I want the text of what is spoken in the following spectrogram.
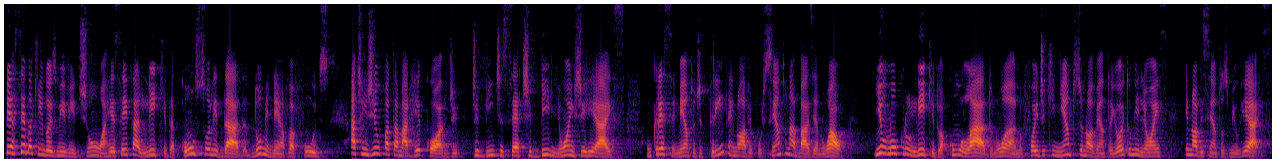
Perceba que em 2021 a receita líquida consolidada do Minerva Foods atingiu o patamar recorde de 27 bilhões de reais, um crescimento de 39% na base anual, e o lucro líquido acumulado no ano foi de 598 milhões e 900 mil reais,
